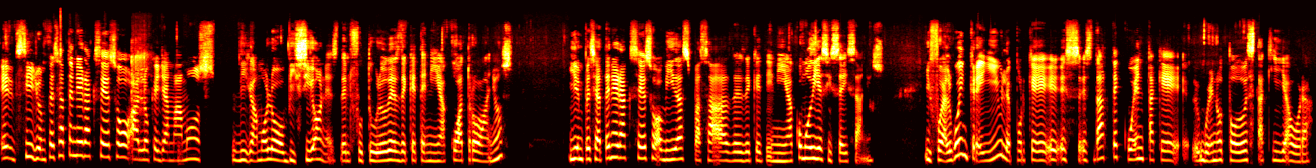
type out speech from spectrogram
eh, sí, yo empecé a tener acceso a lo que llamamos, digámoslo, visiones del futuro desde que tenía cuatro años. Y empecé a tener acceso a vidas pasadas desde que tenía como 16 años. Y fue algo increíble porque es, es darte cuenta que, bueno, todo está aquí y ahora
